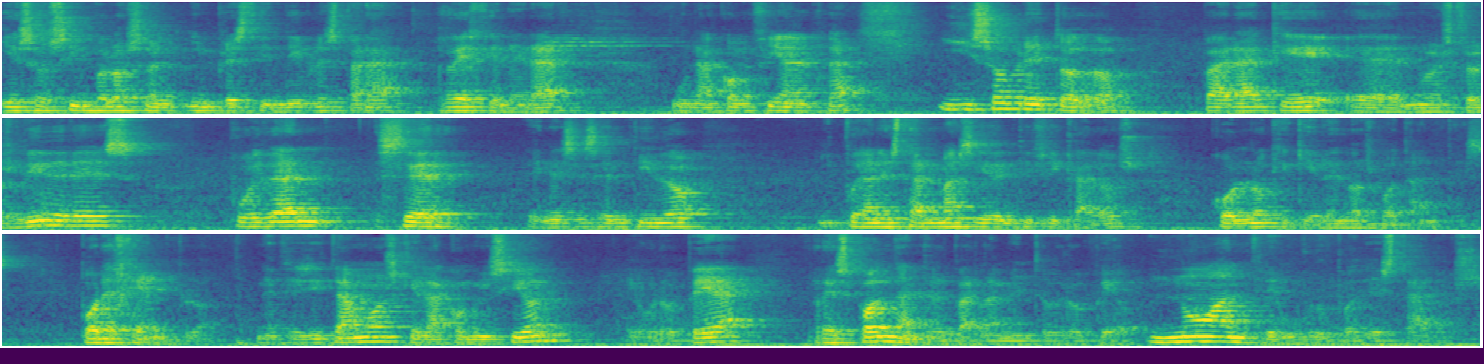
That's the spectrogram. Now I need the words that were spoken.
Y esos símbolos son imprescindibles para regenerar una confianza y sobre todo para que eh, nuestros líderes puedan ser, en ese sentido, puedan estar más identificados con lo que quieren los votantes. Por ejemplo, necesitamos que la Comisión Europea responda ante el Parlamento Europeo, no ante un grupo de Estados.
